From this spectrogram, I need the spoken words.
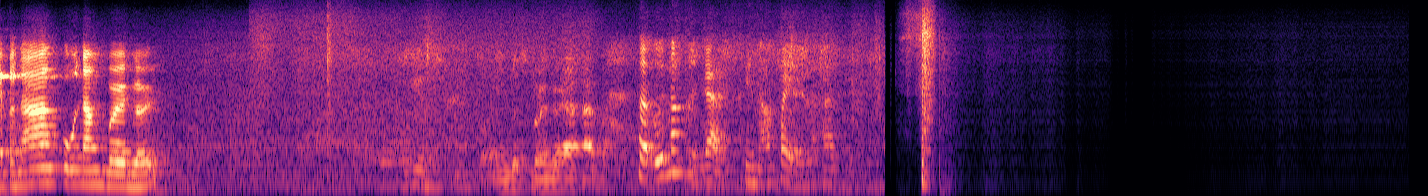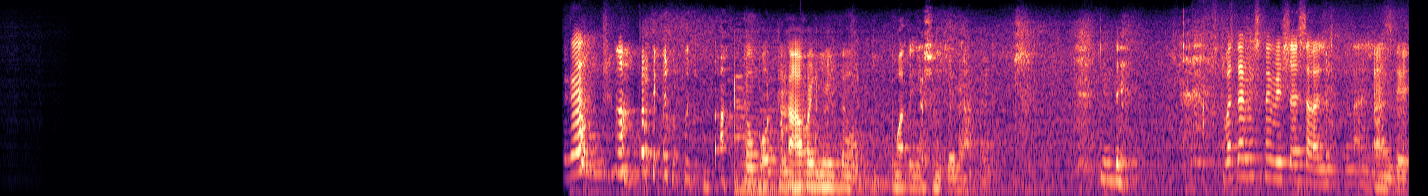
Ito na ang unang burger. Ito, Angel's Burger yata ba? Sa unang kagat, tinapay ay lahat. Tungkol ko na kapag dito, tumatigas yung tinapay. Hindi. Matamis na siya sa alok na. Ah, Hindi,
